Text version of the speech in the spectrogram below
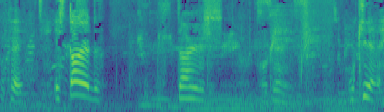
Okay, it started. It started. Okay. Okay.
